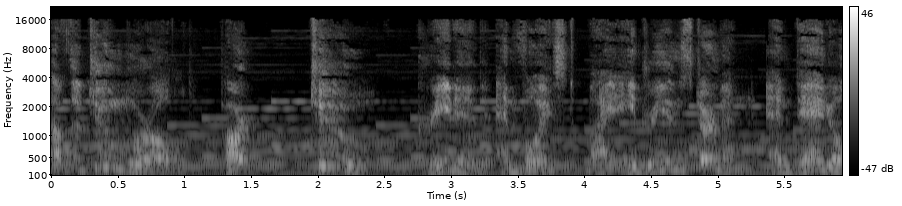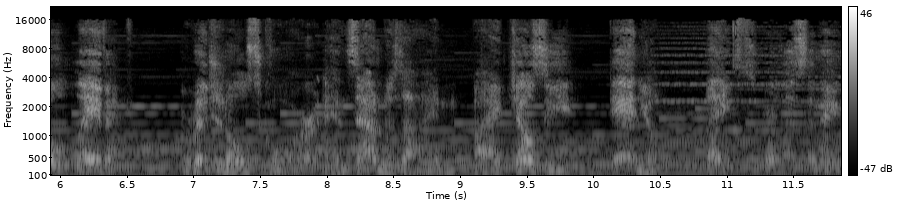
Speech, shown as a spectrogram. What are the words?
of the Tomb World, Part 2. Created and voiced by Adrian Sturman and Daniel Lavick. Original score and sound design by Chelsea Daniel. Thanks for listening.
